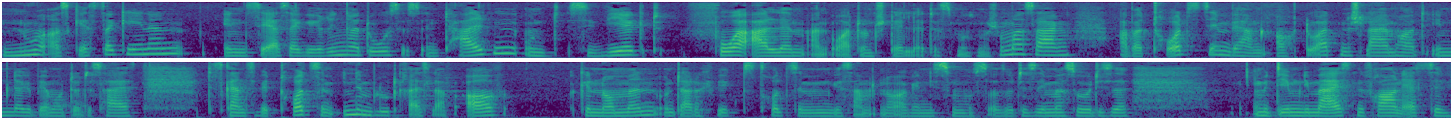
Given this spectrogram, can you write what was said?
nur aus Gestagenen, in sehr, sehr geringer Dosis enthalten und sie wirkt vor allem an Ort und Stelle, das muss man schon mal sagen. Aber trotzdem, wir haben auch dort eine Schleimhaut in der Gebärmutter, das heißt, das Ganze wird trotzdem in den Blutkreislauf auf, genommen und dadurch wirkt es trotzdem im gesamten Organismus. Also das ist immer so diese, mit dem die meisten Frauenärzte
